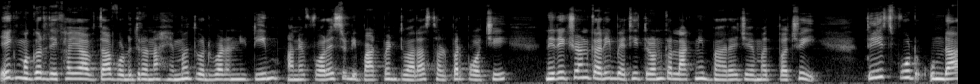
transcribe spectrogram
એક મગર દેખાઈ આવતા વડોદરાના હેમંત વઢવાડાની ટીમ અને ફોરેસ્ટ ડિપાર્ટમેન્ટ દ્વારા સ્થળ પર પહોંચી નિરીક્ષણ કરી બેથી ત્રણ કલાકની ભારે જહેમત પછી ત્રીસ ફૂટ ઊંડા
